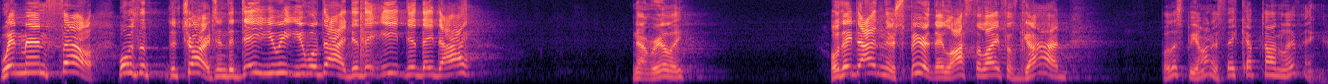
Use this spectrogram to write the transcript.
When man fell, what was the, the charge? In the day you eat, you will die. Did they eat? Did they die? Not really. Oh, they died in their spirit. They lost the life of God. But let's be honest, they kept on living.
